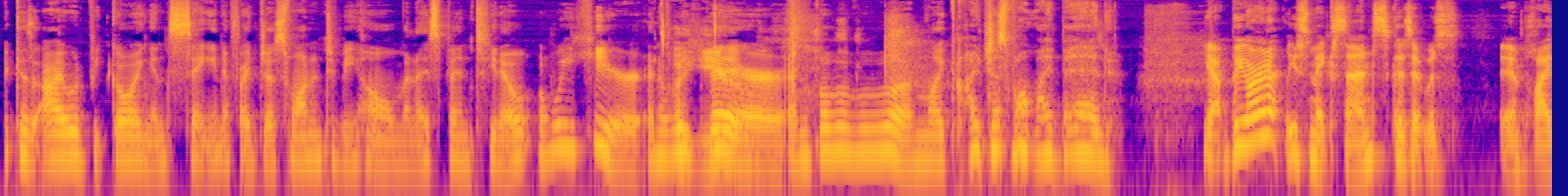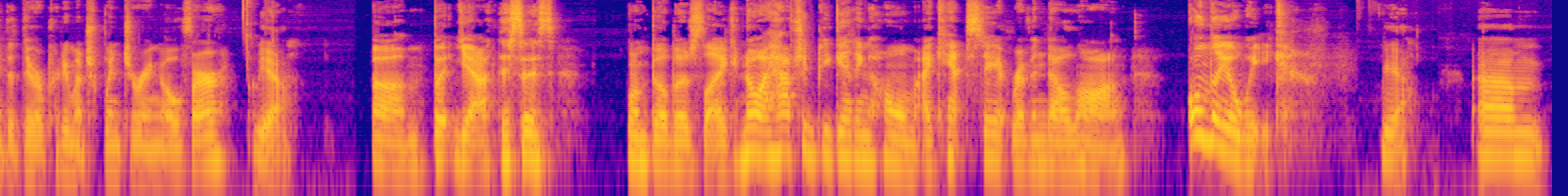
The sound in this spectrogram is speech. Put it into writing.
Because I would be going insane if I just wanted to be home and I spent, you know, a week here and a A week year. there and blah blah blah blah. I'm like, I just want my bed. Yeah, Beorn at least makes sense because it was implied that they were pretty much wintering over. Yeah. Um, but yeah, this is when Bilbo's like, "No, I have to be getting home. I can't stay at Rivendell long. Only a week." Yeah. Um,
